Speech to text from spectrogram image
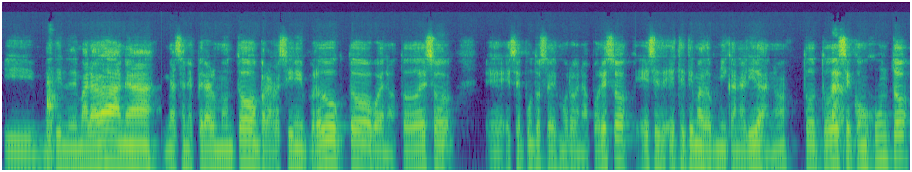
y me tienen de mala gana, me hacen esperar un montón para recibir mi producto, bueno, todo eso eh, ese punto se desmorona. Por eso es este tema de omnicanalidad, ¿no? Todo, todo ese conjunto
